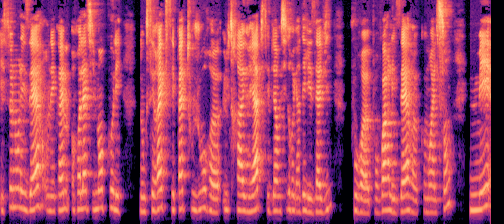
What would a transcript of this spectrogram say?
Et selon les aires, on est quand même relativement collé. Donc c'est vrai que c'est pas toujours ultra agréable. C'est bien aussi de regarder les avis pour, pour voir les aires, comment elles sont. Mais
